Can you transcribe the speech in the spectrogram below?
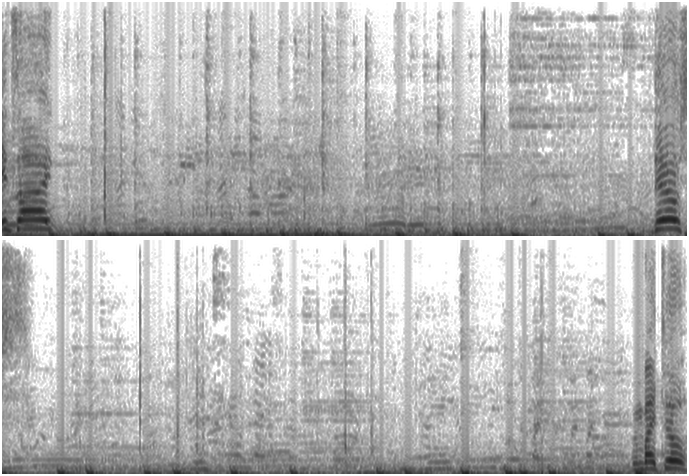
Inside. Deuce. By two.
